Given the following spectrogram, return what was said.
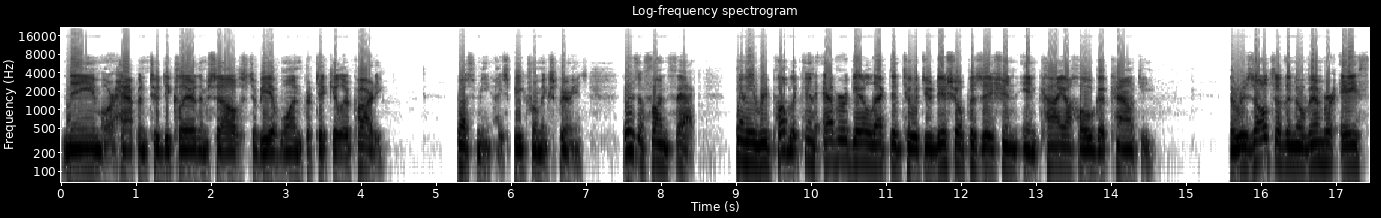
name or happen to declare themselves to be of one particular party. Trust me, I speak from experience. Here's a fun fact Can a Republican ever get elected to a judicial position in Cuyahoga County? The results of the November 8th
